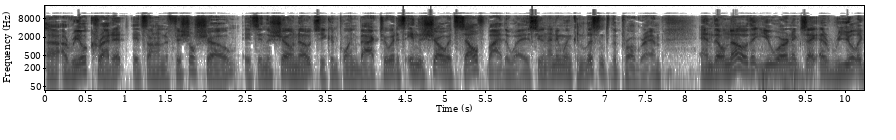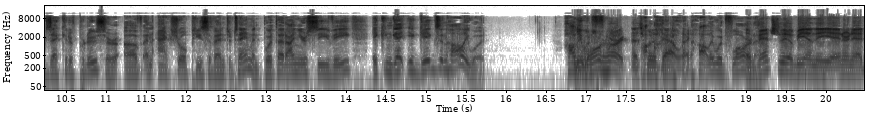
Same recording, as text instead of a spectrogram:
uh, a real credit. It's on an official show. It's in the show notes. You can point back to it. It's in the show itself, by the way, so anyone can listen to the program, and they'll know that you were an exec- a real executive producer of an actual piece of entertainment. Put that on your CV. It can get you gigs in Hollywood. Hollywood it won't hurt. Let's put it that way. Hollywood, Florida. Eventually, it'll be in the Internet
